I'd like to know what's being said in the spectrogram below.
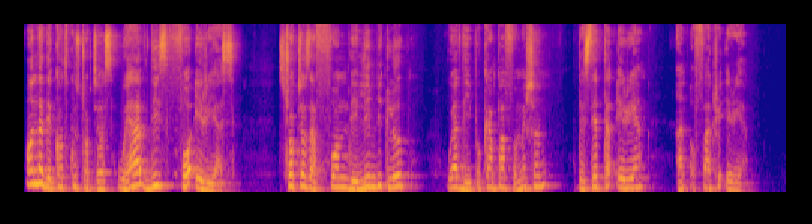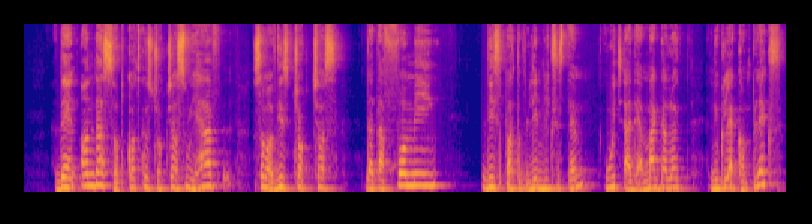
Under the cortical structures, we have these four areas. Structures that form the limbic lobe, we have the hippocampal formation, the septal area, and olfactory area. Then under subcortical structures, we have some of these structures that are forming this part of limbic system, which are the amygdaloid nuclear complex,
